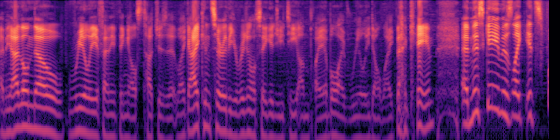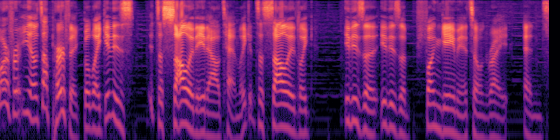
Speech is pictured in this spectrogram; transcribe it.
I mean, I don't know really if anything else touches it. Like, I consider the original Sega GT unplayable. I really don't like that game. And this game is like, it's far from, you know, it's not perfect, but like, it is, it's a solid 8 out of 10. Like, it's a solid, like, it is a, it is a fun game in its own right. And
